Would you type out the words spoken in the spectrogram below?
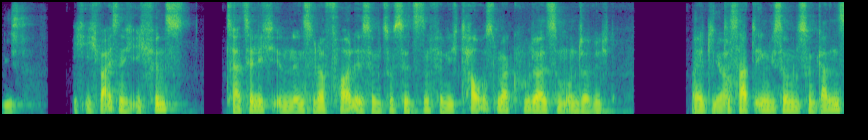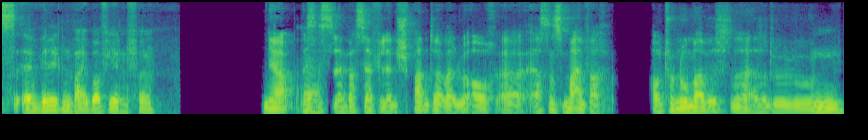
siehst. ich, ich weiß nicht, ich finde es tatsächlich in, in so einer Vorlesung zu sitzen, finde ich tausendmal cooler als im Unterricht. Weil Ja. das hat irgendwie so, einen- so einen ganz äh, wilden Vibe auf jeden Fall. Ja, es Ja. ist einfach sehr viel entspannter, weil du auch äh, erstens mal einfach autonomer bist, ne? Also du, du, Hm.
